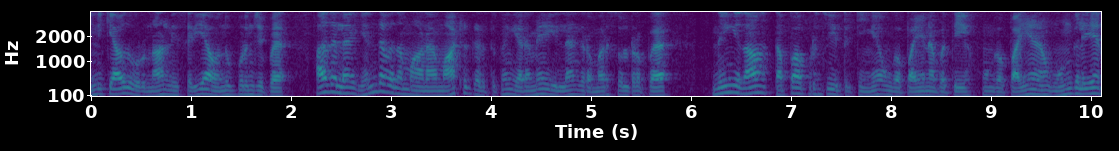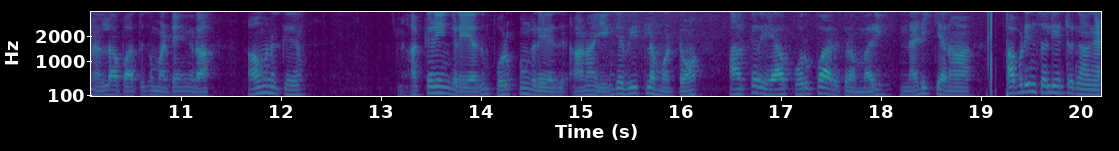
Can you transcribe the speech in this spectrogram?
என்றைக்காவது ஒரு நாள் நீ சரியாக வந்து புரிஞ்சுப்ப. அதில் எந்த விதமான மாற்று கருத்துக்கும் இடமே இல்லைங்கிற மாதிரி சொல்கிறப்ப நீங்கள் தான் தப்பாக புரிஞ்சுக்கிட்டு இருக்கீங்க. உங்கள் பையனை பற்றி உங்கள் பையன் உங்களையே நல்லா பார்த்துக்க மாட்டேங்கிறான். அவனுக்கு அக்கறையும் கிடையாது பொறுப்பும் கிடையாது. ஆனால் எங்கள் வீட்டில் மட்டும் அக்கறையாக பொறுப்பாக இருக்கிற மாதிரி நடிக்கிறான் அப்படின்னு சொல்லிட்டு இருக்காங்க.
